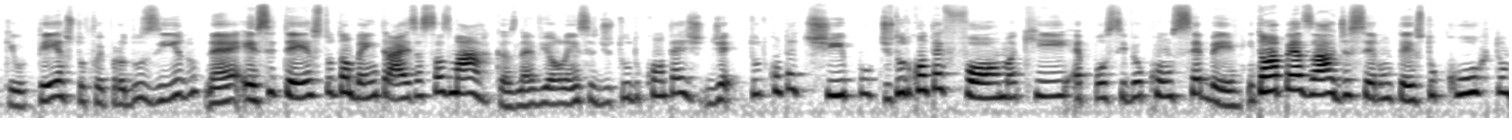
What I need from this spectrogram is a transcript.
que o texto foi produzido, né? Esse texto também traz essas marcas, né? Violência de tudo quanto é de, tudo quanto é tipo, de tudo quanto é forma que é possível conceber. Então, apesar de ser um texto curto,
